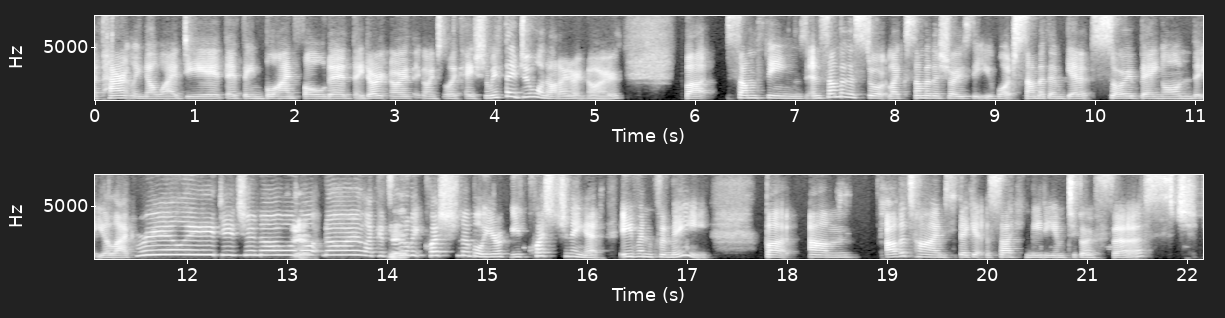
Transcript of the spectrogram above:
apparently no idea. They've been blindfolded. They don't know they're going to the location. If they do or not, I don't know. But some things and some of the story, like some of the shows that you watch, some of them get it so bang on that you're like, really? Did you know or Yeah. not know? Like it's a little bit questionable. You're you're questioning it, even for me. But um other times they get the psychic medium to go first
